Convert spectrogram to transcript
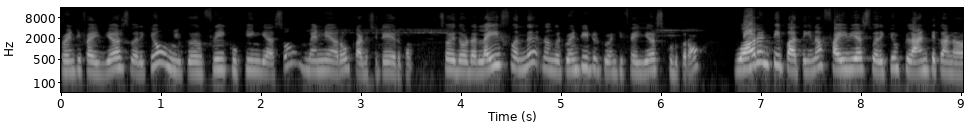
twenty five years வரைக்கும் உங்களுக்கு ஃப்ரீ குக்கிங் கேஸும் மென்யாரும் கிடச்சிட்டே இருக்கும். ஸோ இதோட லைஃப் வந்து நாங்கள் twenty to twenty five years கொடுக்குறோம். வாரண்டி பார்த்தீங்கன்னா ஃபைவ் இயர்ஸ் வரைக்கும் பிளான்ட்டுக்கான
